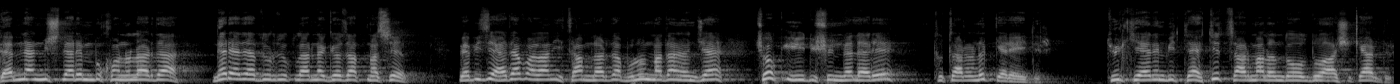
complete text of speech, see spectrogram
Demlenmişlerin bu konularda nerede durduklarına göz atması ve bizi hedef alan ithamlarda bulunmadan önce çok iyi düşünmeleri tutarlılık gereğidir. Türkiye'nin bir tehdit sarmalında olduğu aşikardır.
